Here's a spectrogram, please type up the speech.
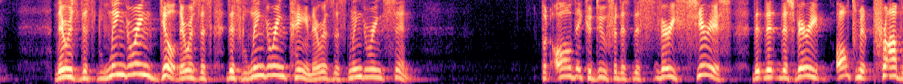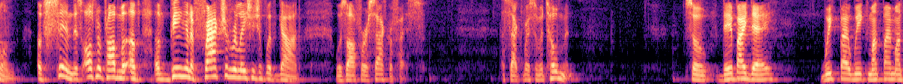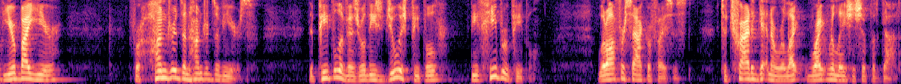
There was this lingering guilt, there was this, this lingering pain, there was this lingering sin. But all they could do for this, this very serious, this very ultimate problem of sin, this ultimate problem of, of being in a fractured relationship with God, was offer a sacrifice a sacrifice of atonement. So, day by day, week by week, month by month, year by year, for hundreds and hundreds of years, the people of Israel, these Jewish people, these Hebrew people, would offer sacrifices to try to get in a right relationship with God.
